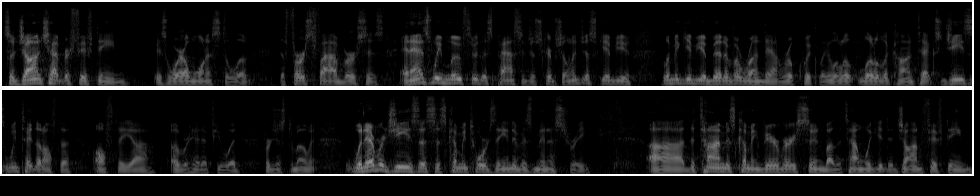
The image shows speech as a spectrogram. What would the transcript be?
So, John chapter 15 is where I want us to look. The first five verses. And as we move through this passage of Scripture, let me just give you, let me give you a bit of a rundown real quickly, a little, little of the context. Jesus, we can take that off the, off the uh, overhead, if you would, for just a moment. Whenever Jesus is coming towards the end of his ministry, uh, the time is coming very, very soon by the time we get to John 15.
